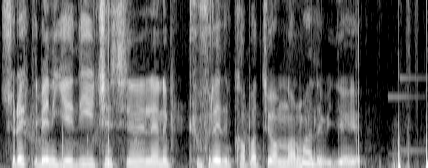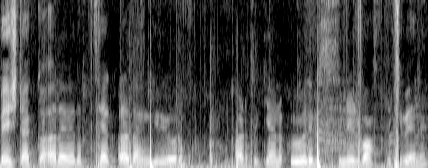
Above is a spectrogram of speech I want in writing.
Sürekli beni yediği için sinirlenip küfür edip kapatıyorum normalde videoyu. 5 dakika ara verip tekrardan giriyorum. Artık yani öyle bir sinir bastı ki beni.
